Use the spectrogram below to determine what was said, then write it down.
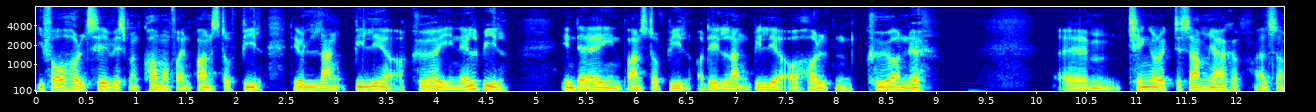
i forhold til, hvis man kommer fra en brændstofbil. Det er jo langt billigere at køre i en elbil, end det er i en brændstofbil, og det er langt billigere at holde den kørende. Øhm, tænker du ikke det samme, Jacob? Altså?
